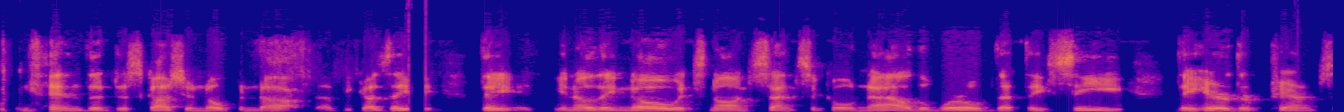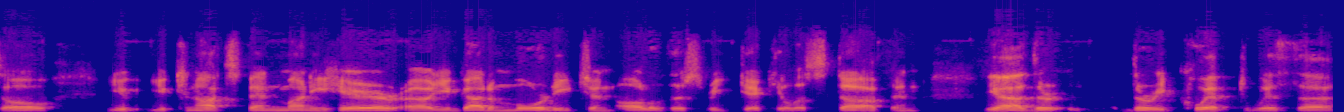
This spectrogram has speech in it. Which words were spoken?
then the discussion opened up uh, because they they you know they know it's nonsensical now. The world that they see, they hear their parents, "Oh." You, you cannot spend money here. Uh, you got a mortgage and all of this ridiculous stuff. And yeah, they're they're equipped with uh,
